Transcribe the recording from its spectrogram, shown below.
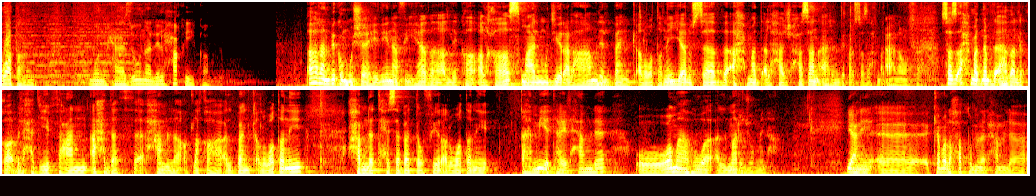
وطن منحازون للحقيقة. أهلا بكم مشاهدينا في هذا اللقاء الخاص مع المدير العام للبنك الوطني الأستاذ أحمد الحاج حسن. أهلا بك أستاذ أحمد. أهلا وسهلا. أستاذ أحمد نبدأ هذا اللقاء بالحديث عن أحدث حملة أطلقها البنك الوطني حملة حسابات توفير الوطني. أهمية هذه الحملة وما هو المرجو منها؟ يعني آه كما لاحظتم من الحملة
